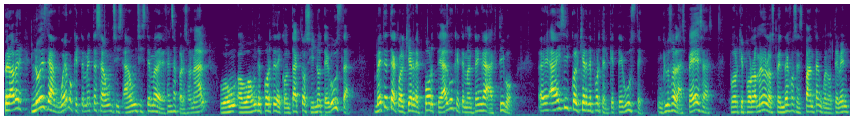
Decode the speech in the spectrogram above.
Pero a ver, no es de a huevo que te metas a un, a un sistema de defensa personal o, a un deporte de contacto si no te gusta. Métete a cualquier deporte, algo que te mantenga activo. Eh, ahí sí cualquier deporte, el que te guste, incluso las pesas. Porque por lo menos los pendejos se espantan cuando te ven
